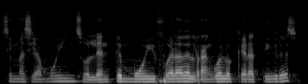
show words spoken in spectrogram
Se me hacía muy insolente, muy fuera del rango de lo que era Tigres.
